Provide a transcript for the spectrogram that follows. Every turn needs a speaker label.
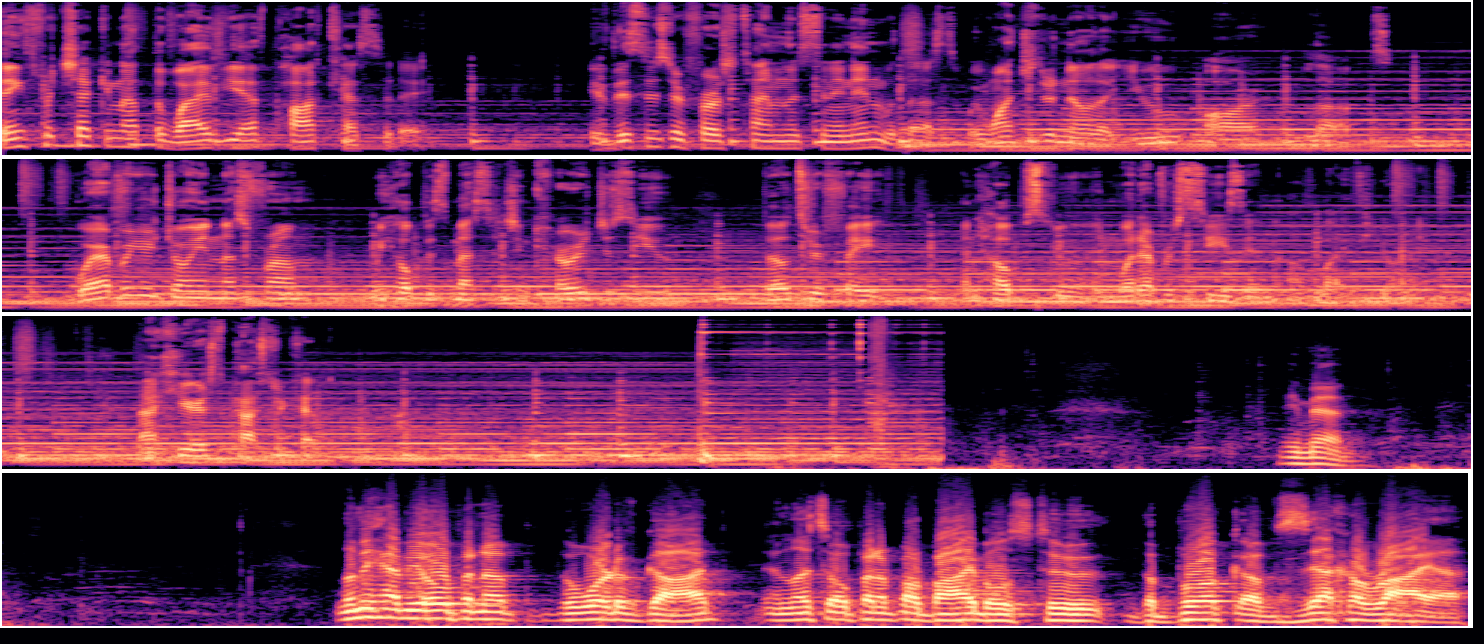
Speaker 1: Thanks for checking out the YVF podcast today. If this is your first time listening in with us, we want you to know that you are loved. Wherever you're joining us from, we hope this message encourages you, builds your faith, and helps you in whatever season of life you're in. Now, here's Pastor Kevin.
Speaker 2: Amen. Let me have you open up the Word of God, and let's open up our Bibles to the book of Zechariah.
